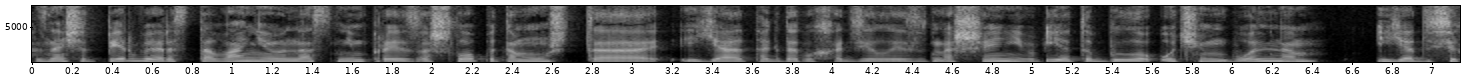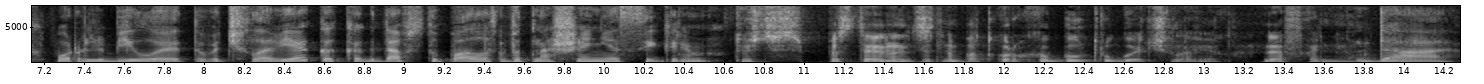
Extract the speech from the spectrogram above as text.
Значит, первое расставание у нас с ним произошло, потому что я тогда выходила из отношений, и это было очень больно. И я до сих пор любила этого человека, когда вступала в отношения с Игорем. То есть постоянно где-то на подкорках был другой человек, да, Фаня? Да,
